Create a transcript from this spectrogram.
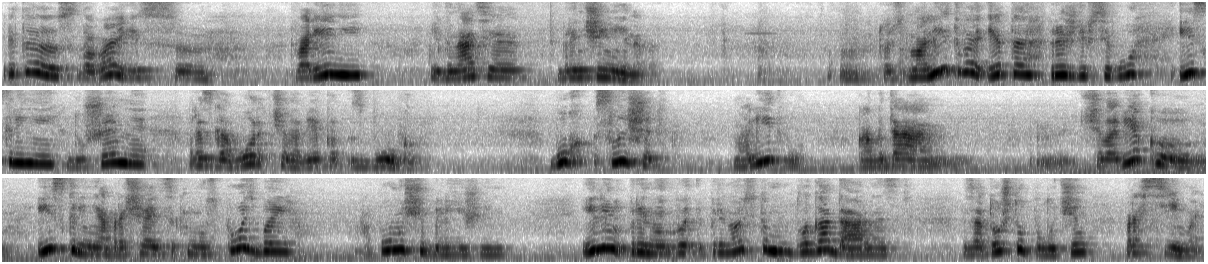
Это слова из э, творений Игнатия Бринчанинова. То есть молитва – это прежде всего искренний душевный разговор человека с Богом. Бог слышит молитву, когда человек искренне обращается к нему с просьбой помощи ближним или приносит ему благодарность за то, что получил просимое.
